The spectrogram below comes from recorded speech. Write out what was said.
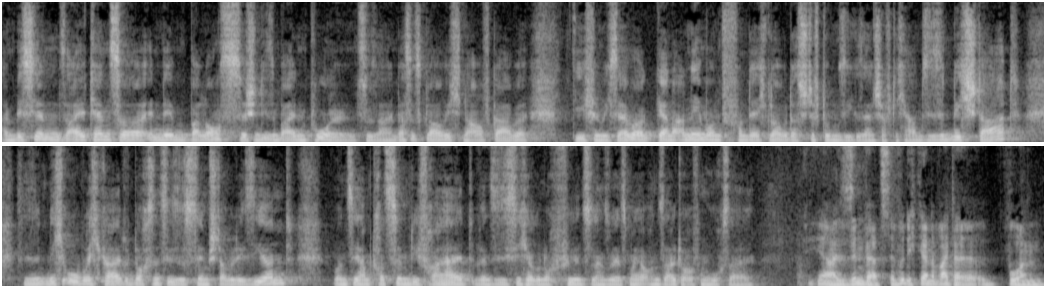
ein bisschen Seiltänzer in dem Balance zwischen diesen beiden Polen zu sein. Das ist, glaube ich, eine Aufgabe, die ich für mich selber gerne annehme und von der ich glaube, dass Stiftungen sie gesellschaftlich haben. Sie sind nicht Staat, sie sind nicht Obrigkeit und doch sind sie systemstabilisierend und sie haben trotzdem die Freiheit, wenn sie sich sicher genug fühlen, zu sagen, so jetzt mal ja auch ein Salto auf dem Hochseil. Ja, sinnwärts. Da würde ich gerne weiter äh, bohren.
